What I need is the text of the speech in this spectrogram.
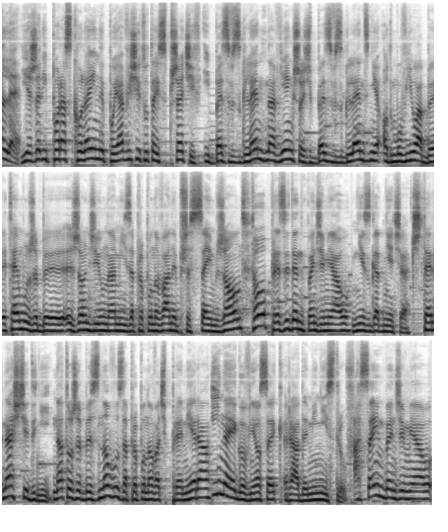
Ale jeżeli po raz kolejny pojawi się tutaj sprzeciw i bezwzględna większość bezwzględnie odmówiłaby temu, żeby rządził nami zaproponowany przez Sejm rząd, to prezydent będzie miał, nie zgadniecie, 14 dni na to, żeby znowu zaproponować premiera i na jego wniosek Radę Ministrów. A Sejm będzie miał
